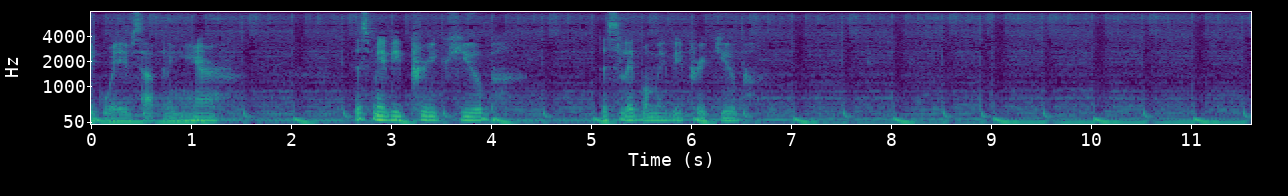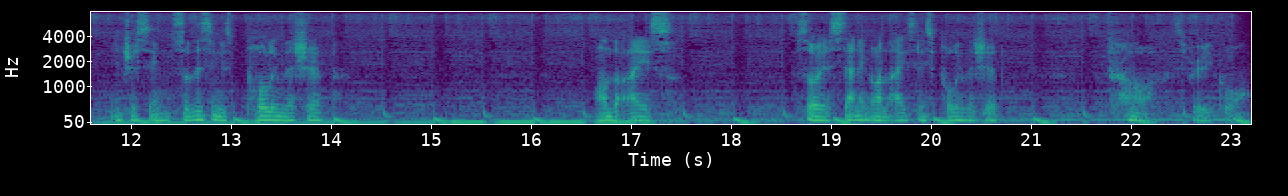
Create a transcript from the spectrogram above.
Big waves happening here. This may be pre-cube. This label may be pre-cube. Interesting. So this thing is pulling the ship on the ice. So he's standing on ice and he's pulling the ship. Oh, it's pretty cool.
